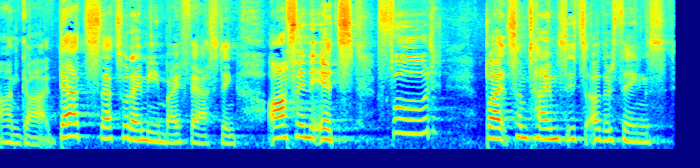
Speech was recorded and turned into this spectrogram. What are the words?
on God. That's, that's what I mean by fasting. Often it's food, but sometimes it's other things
